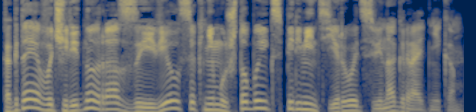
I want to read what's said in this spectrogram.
когда я в очередной раз заявился к нему, чтобы экспериментировать с виноградником.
